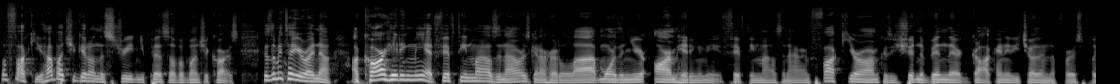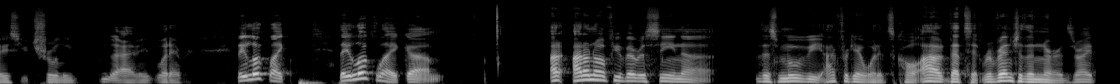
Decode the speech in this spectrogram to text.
But fuck you. How about you get on the street and you piss off a bunch of cars? Because let me tell you right now, a car hitting me at 15 miles an hour is to hurt a lot more than your arm hitting me at 15 miles an hour. And fuck your arm because you shouldn't have been there gawking at each other in the first place. You truly, I mean, whatever. They look like, they look like, um, I, I don't know if you've ever seen uh, this movie. I forget what it's called. Ah, that's it. Revenge of the Nerds, right?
